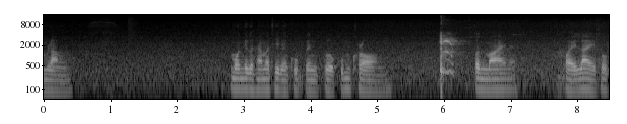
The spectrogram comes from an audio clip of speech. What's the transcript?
ำรัง มดนี่ก็ทำหน้าที่เป็นคุ้มเป็นตัวคุ้มครอง ต้นไม้นะคอยไล่พวก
